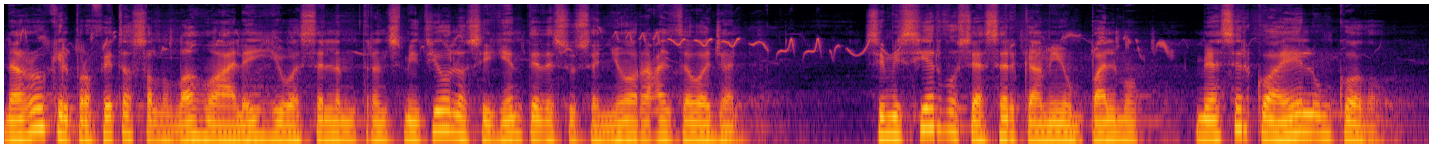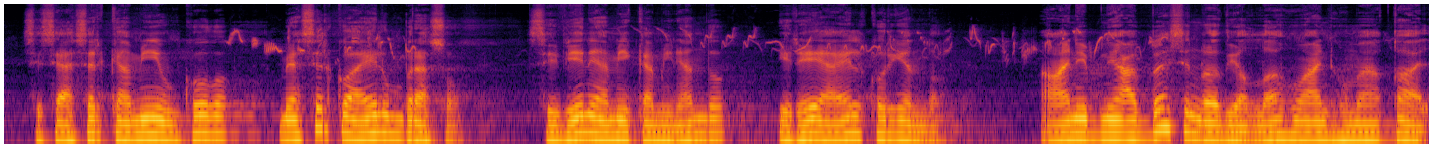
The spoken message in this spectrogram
narró que el profeta sallallahu alayhi wasallam transmitió lo siguiente de su Señor Azza Si mi siervo se acerca a mí un palmo, me acerco a él un codo. Si se acerca a mí un codo, me acerco a él un brazo. Si viene a mí caminando, iré a él corriendo. عن ابن عباس رضي الله عنهما قال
